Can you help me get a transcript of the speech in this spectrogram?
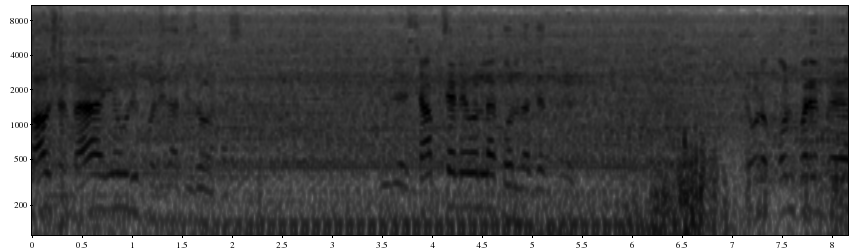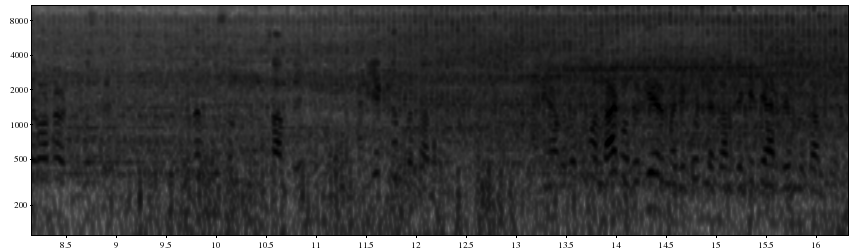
पाहू शकता एवढी खोली जाते जवळपास. म्हणजे शापच्या लेवलला खोल जाते. एवढं खोलपर्यंत रोटावट बसतं एकदम पुसून चालतंय. आणि एक नंबर चालतंय. आणि आपण तुम्हाला दाखवतो गिअरमध्ये कुठलं चालतं किती आर पी एमला चालतंय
